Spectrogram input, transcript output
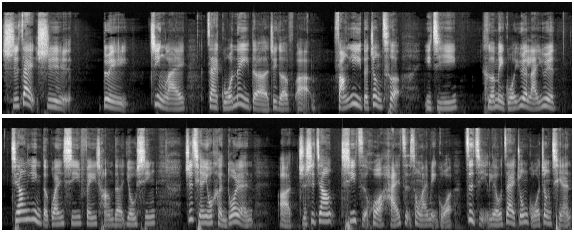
实在是对近来在国内的这个呃防疫的政策，以及和美国越来越僵硬的关系，非常的忧心。之前有很多人啊、只是将妻子或孩子送来美国，自己留在中国挣钱。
